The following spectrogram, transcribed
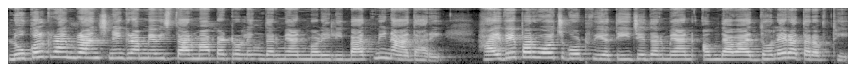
લોકલ ક્રાઇમ બ્રાન્ચને ગ્રામ્ય વિસ્તારમાં પેટ્રોલિંગ દરમિયાન મળેલી બાતમીના આધારે હાઈવે પર વોચ ગોઠવી હતી, જે દરમિયાન અમદાવાદ ધોલેરા તરફથી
